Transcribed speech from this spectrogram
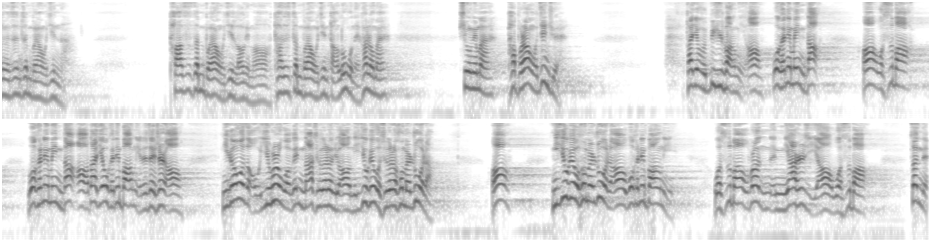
老铁们，真真不让我进呐！他是真不让我进，老铁们啊，他是真不让我进，挡路呢，看着没？兄弟们，他不让我进去。大姐，我必须帮你啊！我肯定没你大啊！我四八，我肯定没你大啊！大姐，我肯定帮你的这事儿啊！你跟我走，一会儿我给你拿车上去啊！你就给我车上后面坐着，啊！你就给我后面坐着啊！我肯定帮你。我四八，我不知道你你二十几啊？我四八，真的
